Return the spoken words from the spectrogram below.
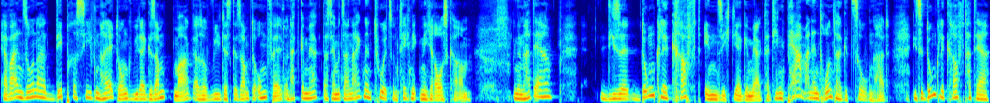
er war in so einer depressiven Haltung wie der Gesamtmarkt, also wie das gesamte Umfeld und hat gemerkt, dass er mit seinen eigenen Tools und Techniken nicht rauskam. Und dann hat er diese dunkle Kraft in sich, die er gemerkt hat, die ihn permanent runtergezogen hat. Diese dunkle Kraft hat er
